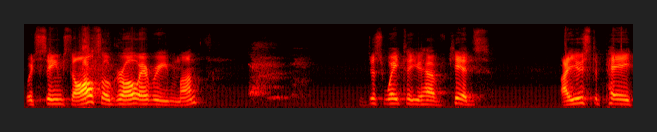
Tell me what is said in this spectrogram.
which seems to also grow every month. Just wait till you have kids. I used to pay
